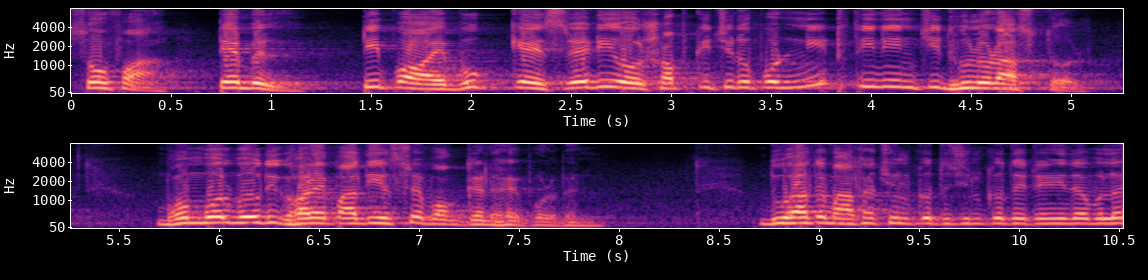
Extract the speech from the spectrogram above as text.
Sofa, table, teapoy, bookcase, radio সব কিছুর ওপর নিট তিন ইঞ্চি ধুলো রাস্তর। ভম্বল বৌদি ঘরে পা দিয়ে এসে অজ্ঞান হয়ে পড়বেন। দু হাতে মাথা চুলকোতে চুলকোতে টেনে টেনিদা বলো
